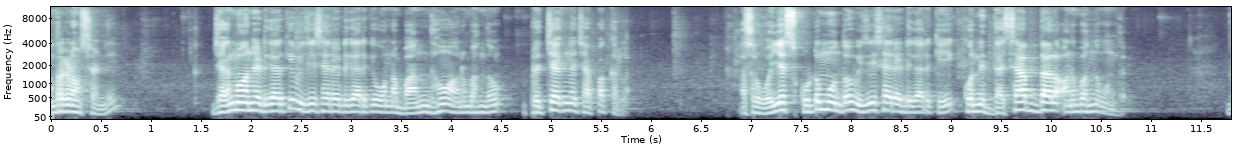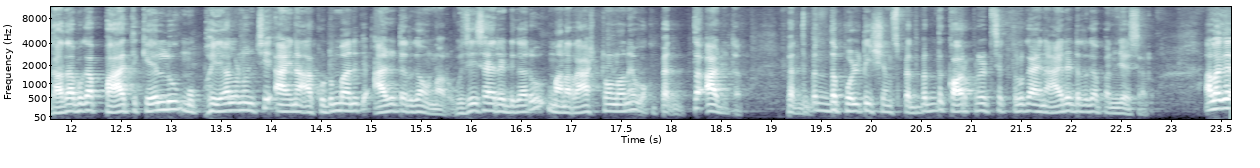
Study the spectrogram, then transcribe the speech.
అందరికీ నమస్తే అండి. జగన్మోహన్ రెడ్డి గారికి విజయసాయి రెడ్డి గారికి ఉన్న బంధం అనుబంధం ప్రత్యేకంగా చెప్పక్కర్లా. అసలు వైఎస్ కుటుంబంతో విజయసాయి రెడ్డి గారికి కొన్ని దశాబ్దాల అనుబంధం ఉంది. దాదాపుగా పాతికేళ్ళు ముప్పై ఏళ్ళ నుంచి ఆయన ఆ కుటుంబానికి ఆడిటర్గా ఉన్నారు. విజయసాయి రెడ్డి గారు మన రాష్ట్రంలోనే ఒక పెద్ద ఆడిటర్. పెద్ద పెద్ద పొలిటీషియన్స్ పెద్ద పెద్ద కార్పొరేట్ శక్తులకు ఆయన ఆడిటర్గా పనిచేశారు. అలాగే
